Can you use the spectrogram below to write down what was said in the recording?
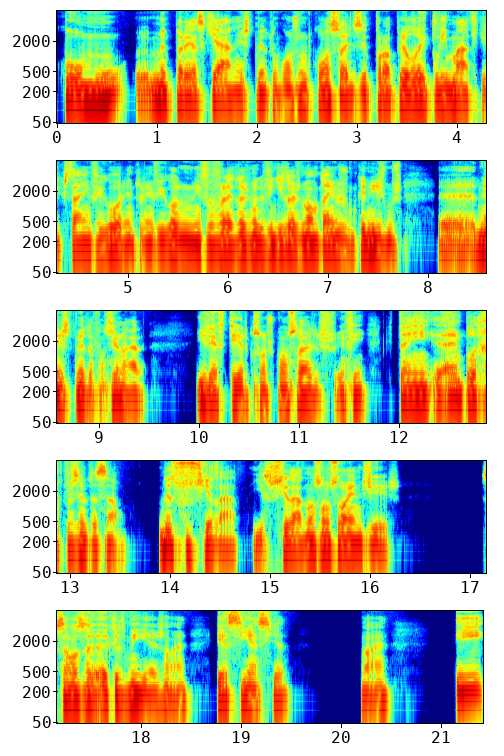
como uh, me parece que há neste momento um conjunto de conselhos e a própria lei climática que está em vigor, entrou em vigor em fevereiro de 2022, não tem os mecanismos neste momento a funcionar, e deve ter, que são os conselhos, enfim, que têm ampla representação da sociedade, e a sociedade não são só ONGs, são as academias, não é? É a ciência, não é? E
